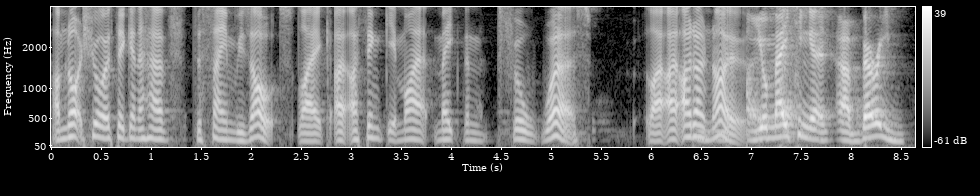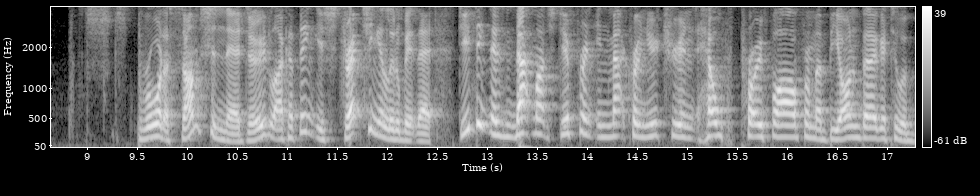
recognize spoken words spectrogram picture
I'm not sure if they're going to have the same results. Like I, I think it might make them feel worse. Like I, I don't know. You're making a, a very broad assumption there, dude. Like, I think you're stretching a little bit there. Do you think there's that much different in macronutrient health profile from a Beyond Burger to a,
